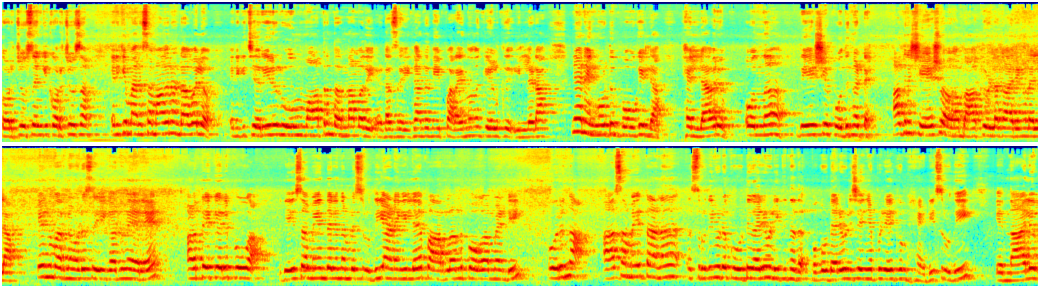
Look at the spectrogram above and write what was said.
കുറച്ച് ദിവസം എനിക്ക് കുറച്ച് ദിവസം എനിക്ക് മനസ്സമാധാനം ഉണ്ടാവുമല്ലോ. എനിക്ക് ചെറിയൊരു റൂം മാത്രം തന്നാൽ മതി. എടാ ശ്രീകാന്ത് നീ പറയുന്നൊന്ന് കേൾക്ക്. ഇല്ലടാ ഞാൻ എങ്ങോട്ടും പോകില്ല. എല്ലാവരും ഒന്ന് ദേഷ്യം കൊതുങ്ങട്ടെ അതിന് ശേഷമാകാം ബാക്കിയുള്ള കാര്യങ്ങളെല്ലാം എന്ന് പറഞ്ഞുകൊണ്ട് ശ്രീകാന്ത് നേരെ അകത്തേക്ക് കയറി പോവുക. ഇതേ സമയം തന്നെ നമ്മുടെ ശ്രുതിയാണെങ്കിൽ പാർലറിൽ പോകാൻ വേണ്ടി ഒരുങ്ങാം ആ സമയത്താണ് ശ്രുതിയുടെ കൂട്ടുകാരി വിളിക്കുന്നത്. അപ്പോൾ കൂട്ടുകാരി വിളിച്ചു കഴിഞ്ഞപ്പോഴേക്കും ഹെഡി ശ്രുതി എന്നാലും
